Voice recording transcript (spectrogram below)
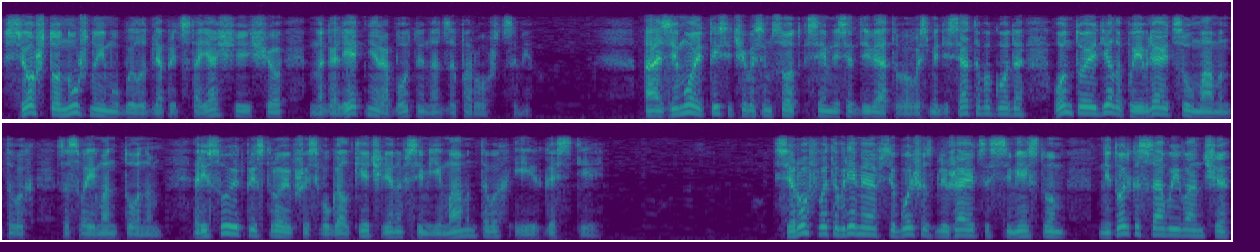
все, что нужно ему было для предстоящей еще многолетней работы над запорожцами. А зимой 1879-80 года он то и дело появляется у Мамонтовых со своим Антоном, рисует, пристроившись в уголке членов семьи Мамонтовых и их гостей. Серов в это время все больше сближается с семейством не только Савы Ивановича,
